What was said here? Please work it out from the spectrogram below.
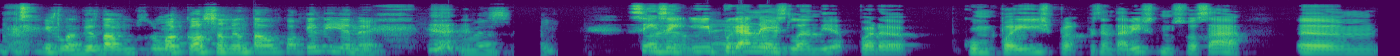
Islandês dava-nos uma coça mental qualquer dia, né? Mas, enfim. Sim, sim. E é, pegar na é. Islândia para, como país para representar isto, como se fosse, ah, um,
